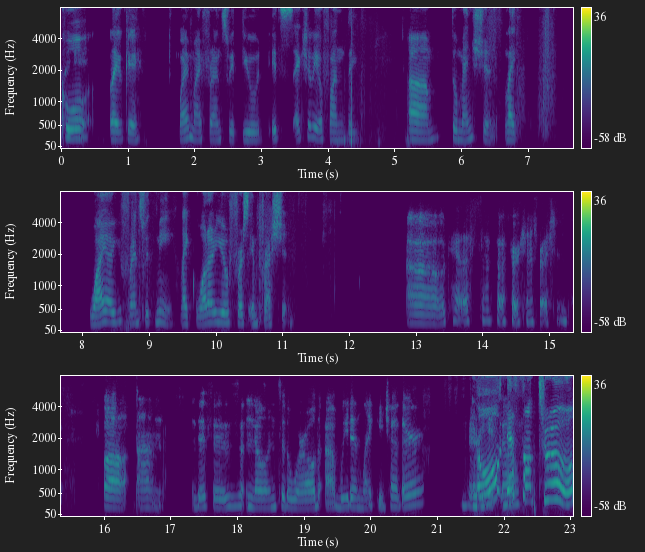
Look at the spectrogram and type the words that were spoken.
cool like okay. Why am I friends with you? It's actually a fun thing um to mention. Like why are you friends with me? Like what are your first impression? Oh, okay. Let's talk about first impressions. Well, um, this is known to the world. Um, we didn't like each other. no, that's not true.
